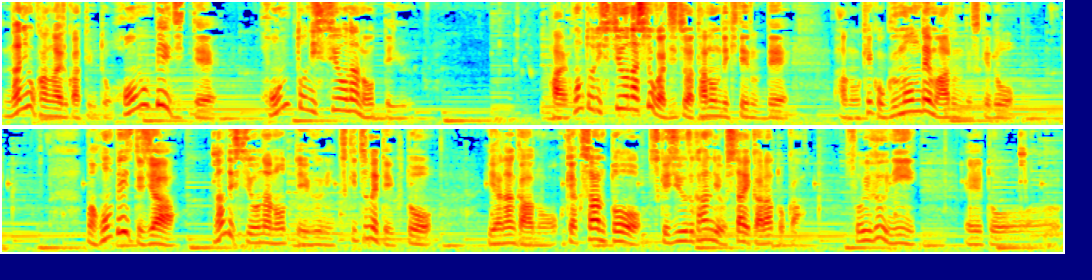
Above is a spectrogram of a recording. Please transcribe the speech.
何を考えるかっていうと、ホームページって本当に必要なのっていう。はい、本当に必要な人が実は頼んできてるんで、あの、結構愚問でもあるんですけど、まあ、ホームページってじゃあ、なんで必要なのっていう風に突き詰めていくと、いや、なんかあの、お客さんとスケジュール管理をしたいからとか、そういうふうに、えっ、ー、と、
